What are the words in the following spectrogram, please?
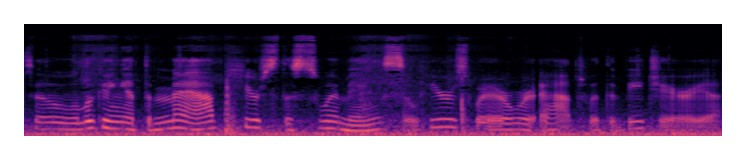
So looking at the map, here's the swimming. So here's where we're at with the beach area.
